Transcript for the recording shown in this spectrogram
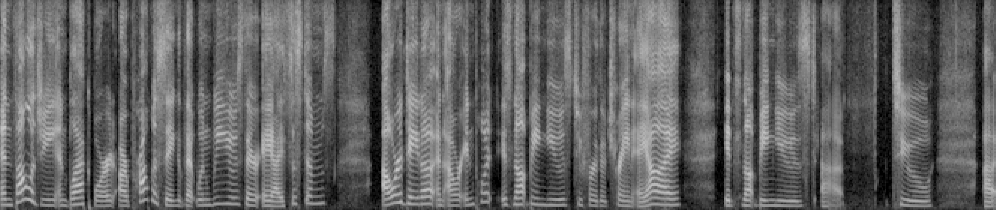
Anthology and Blackboard are promising that when we use their AI systems, our data and our input is not being used to further train AI. It's not being used uh, to uh,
